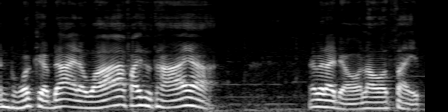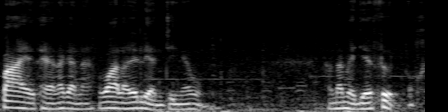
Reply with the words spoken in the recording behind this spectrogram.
น ผมก็เกือบได้แล้ววะ ไฟสุดท้ายอะ ไม่เป็นไรเดี๋ยวเราใส่ป้ายแทนแล้วกันนะ เพราะว่าเราได้เหรียญจริงนะผมทำดาเมจเยอะสุด โอเค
